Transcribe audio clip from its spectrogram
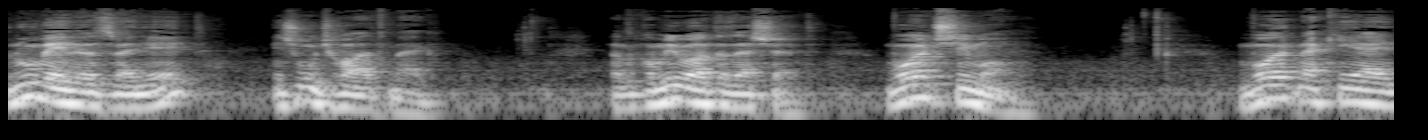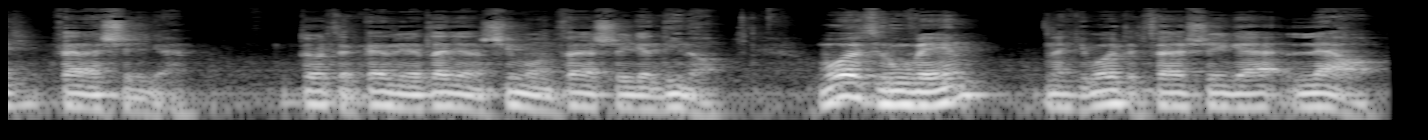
Ruvén özvegyét, és úgy halt meg. Tehát akkor mi volt az eset? Volt Simon, volt neki egy felesége. Történt kedvéért legyen Simon felesége Dina. Volt Ruvén, neki volt egy felesége Lea.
